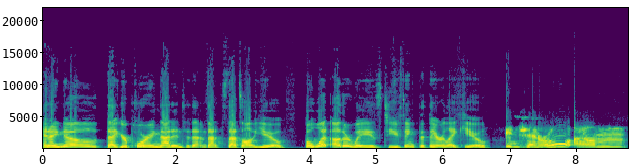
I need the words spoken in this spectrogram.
and I know that you're pouring that into them. That's that's all you. But what other ways do you think that they are like you? In general, um,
